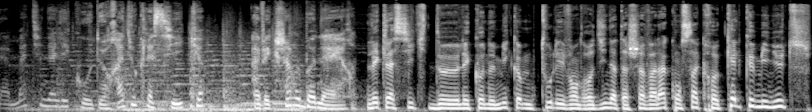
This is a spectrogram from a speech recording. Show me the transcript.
La matinale écho de Radio Classique avec Charles Bonner. Les classiques de l'économie, comme tous les vendredis, Natacha Valla consacre quelques minutes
